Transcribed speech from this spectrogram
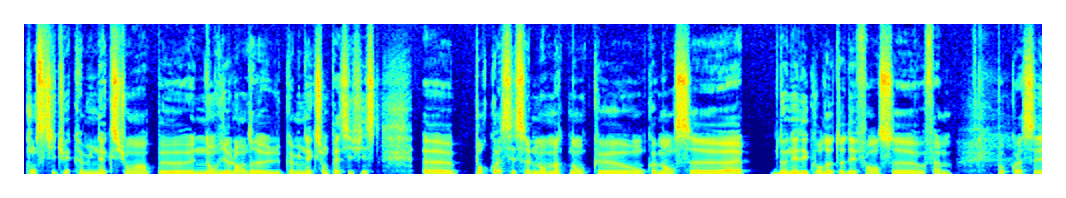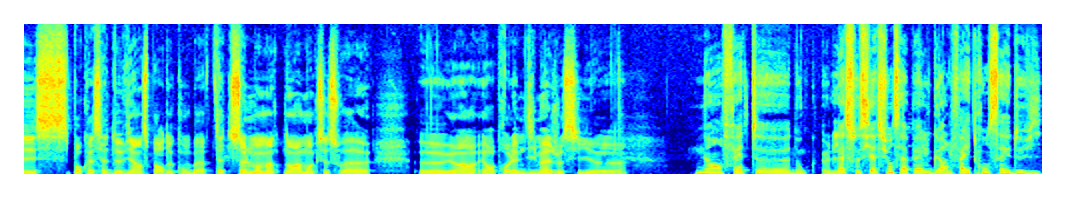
constitué comme une action un peu non violente, comme une action pacifiste. Euh, pourquoi c'est seulement maintenant qu'on commence à donner des cours d'autodéfense aux femmes? Pourquoi, c'est, pourquoi ça devient un sport de combat Peut-être seulement maintenant, à moins que ce soit euh, un, un problème d'image aussi euh? Non, en fait, euh, donc l'association s'appelle Girl Fight Conseil de vie.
